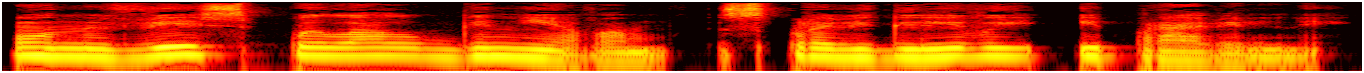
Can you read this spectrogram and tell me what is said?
Он весь пылал гневом, справедливый и правильный.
